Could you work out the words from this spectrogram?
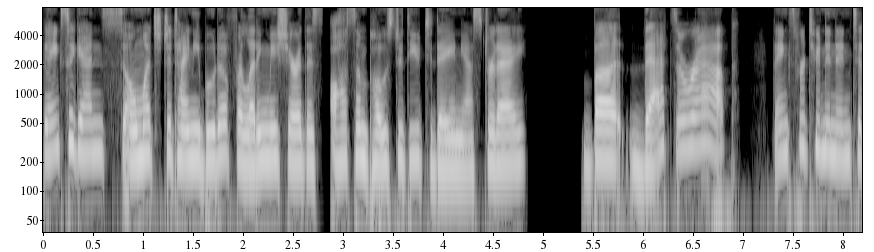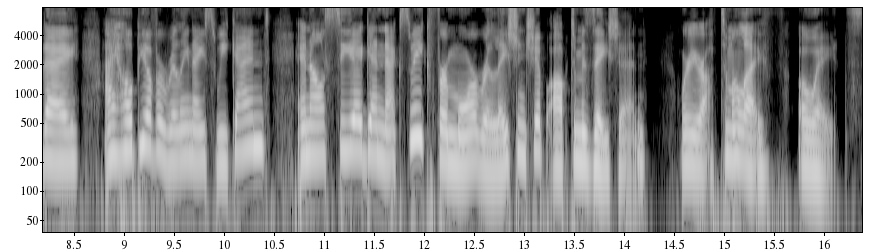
Thanks again so much to Tiny Buddha for letting me share this awesome post with you today and yesterday. But that's a wrap. Thanks for tuning in today. I hope you have a really nice weekend, and I'll see you again next week for more relationship optimization, where your optimal life awaits.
